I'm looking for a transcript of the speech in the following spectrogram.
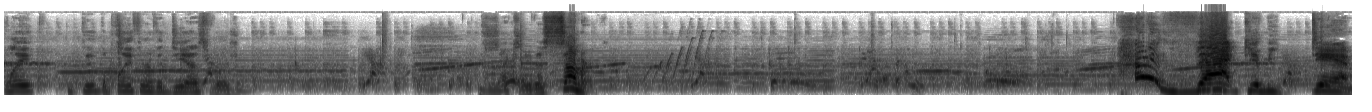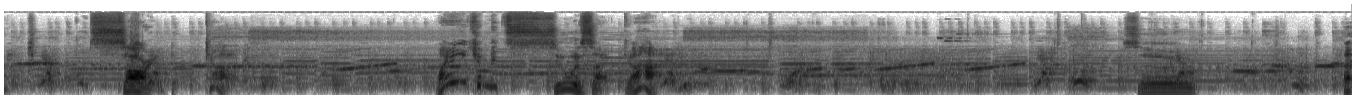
played did the playthrough of the DS version. Which is actually this summer. How did that give me damage? I'm sorry, but God. Why did you commit suicide? God. So... Uh,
